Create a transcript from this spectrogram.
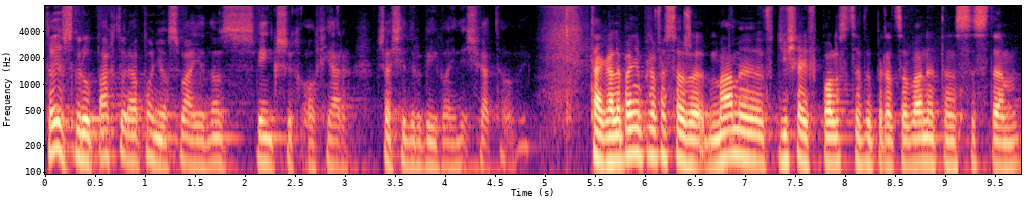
to jest grupa, która poniosła jedną z większych ofiar w czasie II wojny światowej. Tak, ale panie profesorze, mamy dzisiaj w Polsce wypracowany ten system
